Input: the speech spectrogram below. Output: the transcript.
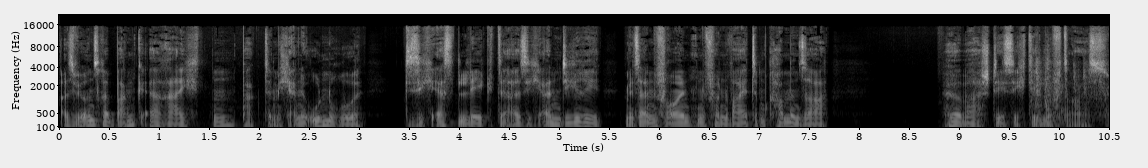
Als wir unsere Bank erreichten, packte mich eine Unruhe, die sich erst legte, als ich Andiri mit seinen Freunden von weitem kommen sah. Hörbar stieß ich die Luft aus.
